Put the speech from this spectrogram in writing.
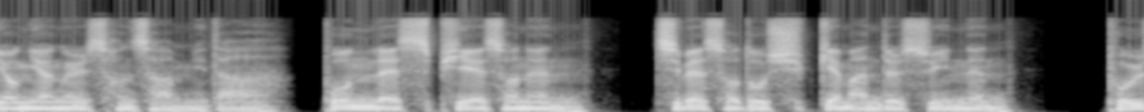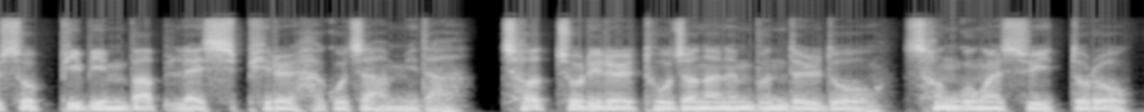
영양을 선사합니다. 본 레시피에서는 집에서도 쉽게 만들 수 있는 돌솥 비빔밥 레시피를 하고자 합니다. 첫 조리를 도전하는 분들도 성공할 수 있도록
